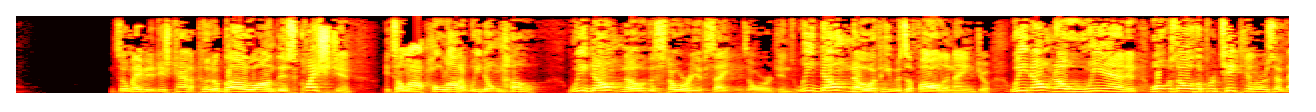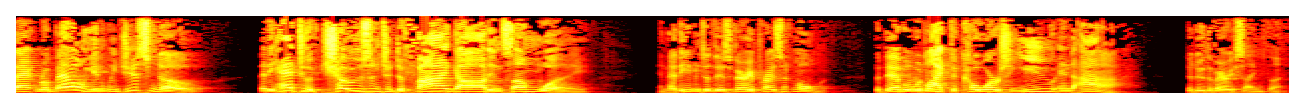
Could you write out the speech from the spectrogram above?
And so maybe to just kind of put a bow on this question, it's a lot, whole lot of we don't know. We don't know the story of Satan's origins. We don't know if he was a fallen angel. We don't know when and what was all the particulars of that rebellion. We just know that he had to have chosen to defy God in some way. And that even to this very present moment, the devil would like to coerce you and I to do the very same thing.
